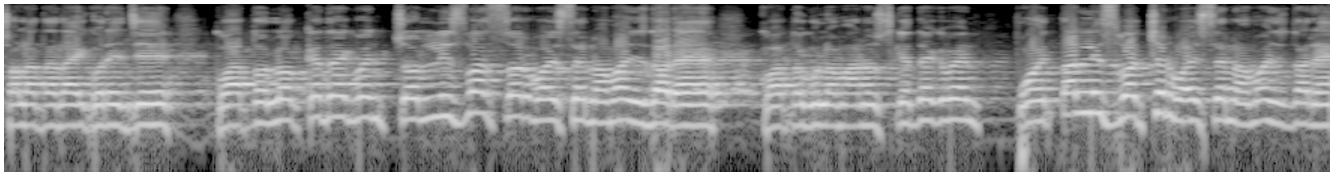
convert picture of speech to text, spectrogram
সলাত আদায় করেছে, কত লোককে দেখবেন চল্লিশ বছর বয়সে নামাজ ধরে, কতগুলো মানুষকে দেখবেন পঁয়তাল্লিশ বছর বয়সে নামাজ ধরে,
